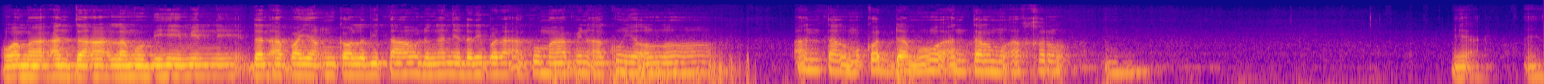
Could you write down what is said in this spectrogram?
Wa ma anta a'lamu bihi minni. Dan apa yang engkau lebih tahu dengannya daripada aku maafin aku ya Allah. Antal muqaddamu wa antal muakhir ya, ya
